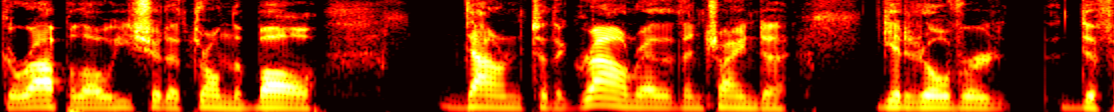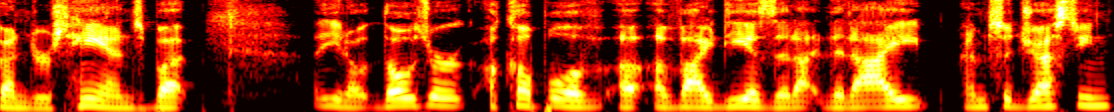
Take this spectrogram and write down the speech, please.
Garoppolo. He should have thrown the ball down to the ground rather than trying to get it over defenders' hands. But you know, those are a couple of uh, of ideas that I, that I am suggesting.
